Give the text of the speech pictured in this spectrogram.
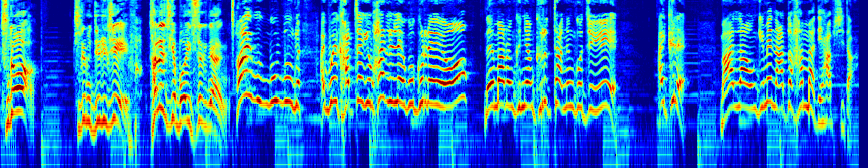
줄어? 주름이 늘지? 달라지게 뭐 있어 그냥? 아이고, 뭐, 뭐, 아이, 왜 갑자기 화를 내고 그래요? 내 말은 그냥 그렇다는 거지. 아이, 그래. 말 나온 김에 나도 한마디 합시다.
